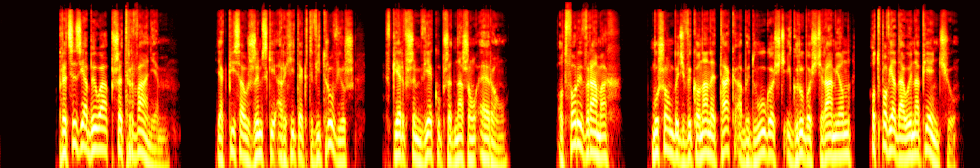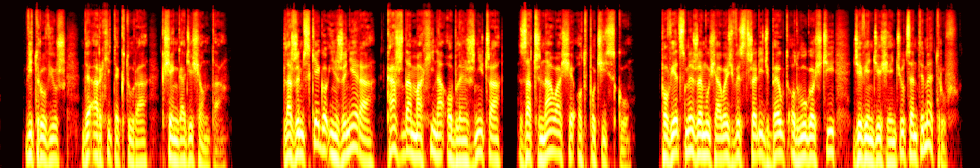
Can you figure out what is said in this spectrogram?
Precyzja była przetrwaniem. Jak pisał rzymski architekt Witruwiusz w pierwszym wieku przed naszą erą, otwory w ramach muszą być wykonane tak, aby długość i grubość ramion odpowiadały napięciu. Witruwiusz de Architektura, Księga Dziesiąta. Dla rzymskiego inżyniera każda machina oblężnicza zaczynała się od pocisku. Powiedzmy, że musiałeś wystrzelić bełt o długości 90 centymetrów.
